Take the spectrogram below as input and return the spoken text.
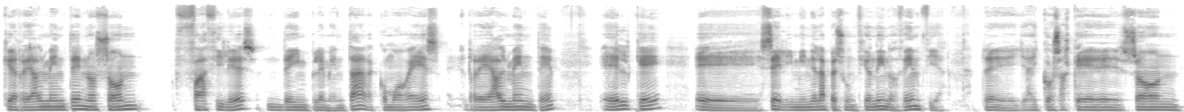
que realmente no son fáciles de implementar, como es realmente el que eh, se elimine la presunción de inocencia. Eh, ya hay cosas que son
